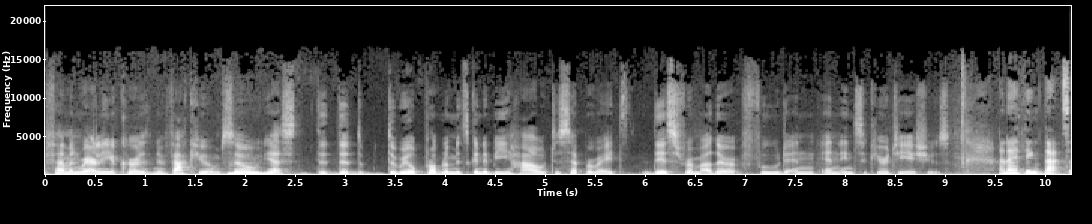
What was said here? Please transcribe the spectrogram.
famine rarely occurs in a vacuum. So mm. yes, the, the, the the real problem is going to be how to separate this from other food and, and insecurity issues. And I think that's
